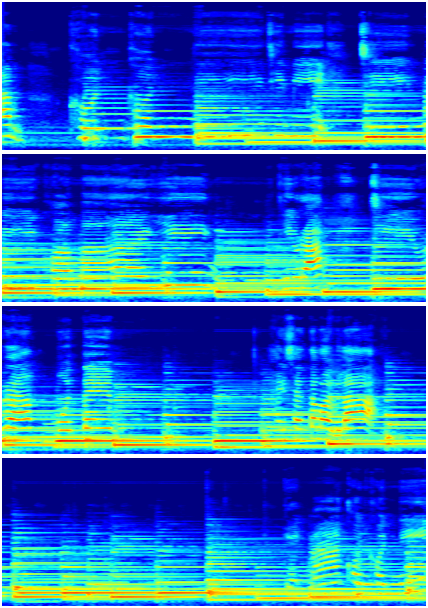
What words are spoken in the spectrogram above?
ามคนคนนี้ที่มีที่มีความหมาย รัก ที่รักหมดเต็ม ให้ฉันตลอดเวลา เก่งมากคนคนนี้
